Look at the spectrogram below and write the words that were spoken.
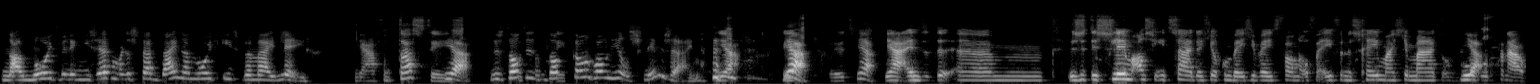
nou nooit wil ik niet zeggen, maar er staat bijna nooit iets bij mij leeg. Ja, fantastisch. Ja, dus dat, is, dat kan gewoon heel slim zijn. Ja, ja, Ja. absoluut. Ja. Ja, en de, de, ehm, dus het is slim als je iets zaait dat je ook een beetje weet van of even een schemaatje maakt of Ja. van nou,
